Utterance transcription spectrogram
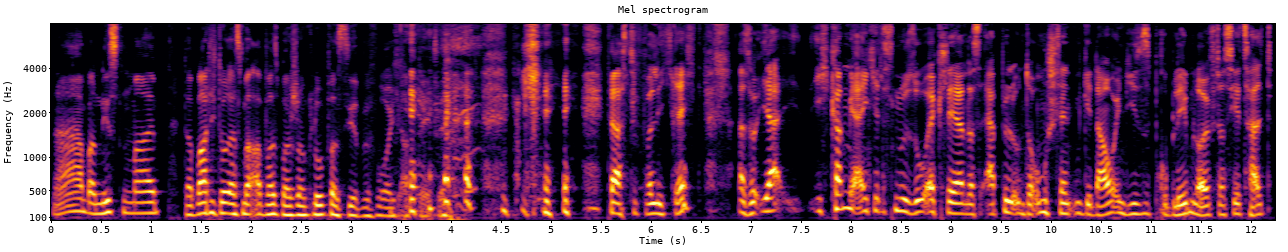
na, beim nächsten Mal, da warte ich doch erstmal ab, was bei Jean-Claude passiert, bevor ich update. da hast du völlig recht. Also ja, ich kann mir eigentlich jetzt nur so erklären, dass Apple unter Umständen genau in dieses Problem läuft, dass jetzt halt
